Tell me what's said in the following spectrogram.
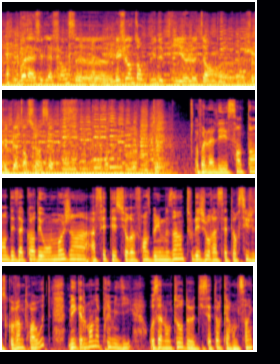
voilà, j'ai de la chance, mais je l'entends plus depuis le temps. je fais plus attention à ça. Voilà les 100 ans des accordéons Mogin à fêter sur France Bleu tous les jours à 7h6 jusqu'au 23 août, mais également l'après-midi aux alentours de 17h45.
